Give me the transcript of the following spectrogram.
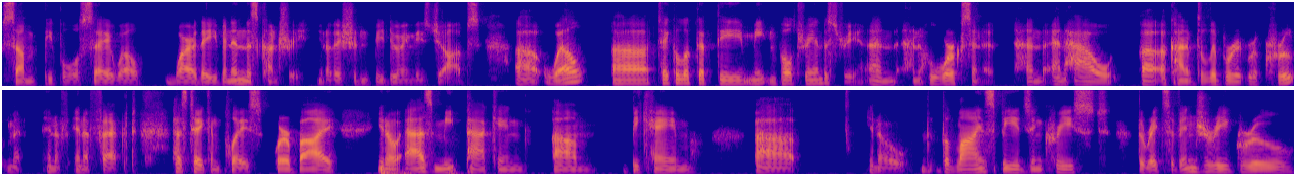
some people will say, well, why are they even in this country? You know, they shouldn't be doing these jobs. Uh, well, uh, take a look at the meat and poultry industry and and who works in it, and and how uh, a kind of deliberate recruitment in in effect has taken place, whereby you know as meat packing um, became uh, you know the line speeds increased, the rates of injury grew,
